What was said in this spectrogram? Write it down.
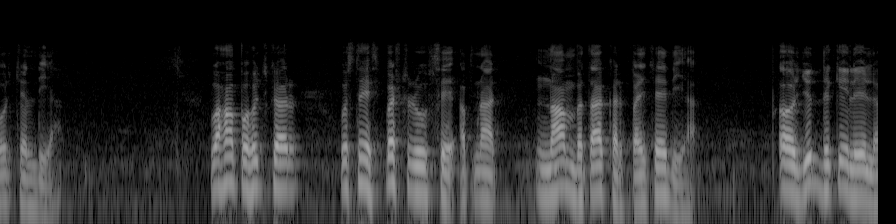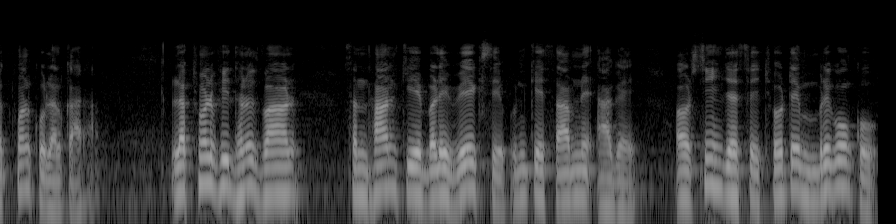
ओर चल दिया। वहाँ पहुंचकर उसने स्पष्ट रूप से अपना नाम बताकर परिचय दिया और युद्ध के लिए लक्ष्मण को ललकारा। लक्ष्मण भी धनुष बाण संधान किए बड़े वेग से उनके सामने आ गए और सिंह जैसे छोटे मृगों को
